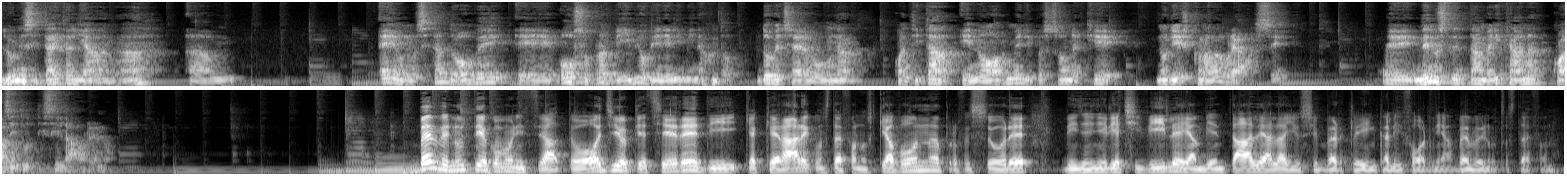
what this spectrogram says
L'università italiana um, è un'università dove eh, o sopravvivi o vieni eliminato, dove c'è una quantità enorme di persone che non riescono a laurearsi. E nell'università americana quasi tutti si laureano. Benvenuti a Come ho iniziato. Oggi ho il piacere di chiacchierare con Stefano Schiavon, professore di ingegneria civile e ambientale alla UC Berkeley in California. Benvenuto Stefano.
